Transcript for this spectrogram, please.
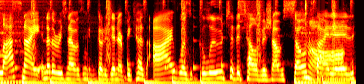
last night, another reason I wasn't going to go to dinner because I was glued to the television. I was so excited.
